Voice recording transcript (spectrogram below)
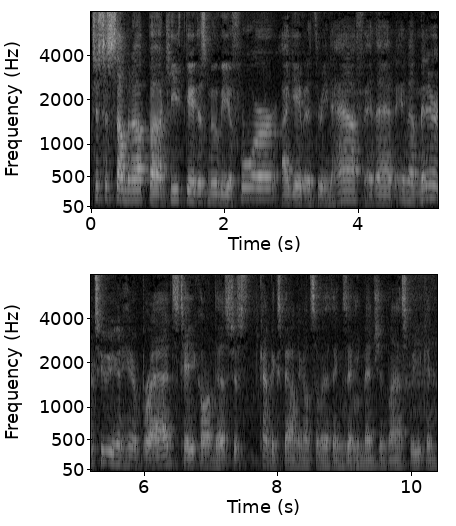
just to sum it up, uh, Keith gave this movie a four. I gave it a three and a half, and then in a minute or two, you're going to hear Brad's take on this, just kind of expounding on some of the things that he mentioned last week, and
